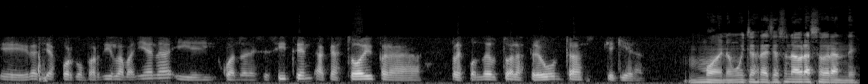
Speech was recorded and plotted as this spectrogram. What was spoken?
eh, gracias por compartir la mañana y cuando necesiten, acá estoy para responder todas las preguntas que quieran. Bueno, muchas gracias, un abrazo grande.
